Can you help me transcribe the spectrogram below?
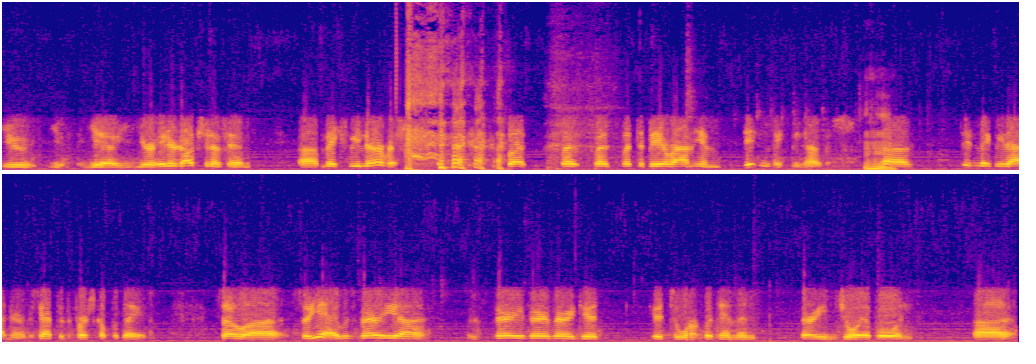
you you you know your introduction of him uh, makes me nervous, but but but but to be around him didn't make me nervous. Mhm. Uh, didn't make me that nervous after the first couple of days. So uh, so yeah, it was very uh, very very very good good to work with him and very enjoyable and uh,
